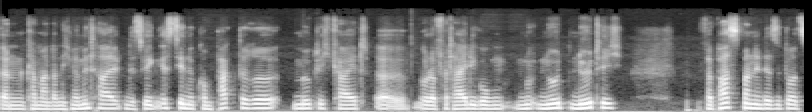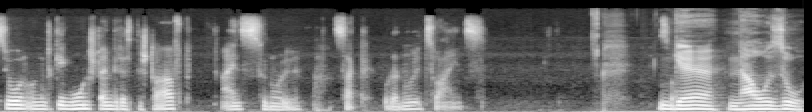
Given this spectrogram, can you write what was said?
dann kann man da nicht mehr mithalten. Deswegen ist hier eine kompaktere Möglichkeit äh, oder Verteidigung nö- nötig. Verpasst man in der Situation und gegen Hohenstein wird es bestraft. 1 zu 0. Zack. Oder 0 zu 1. So. Genau so.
